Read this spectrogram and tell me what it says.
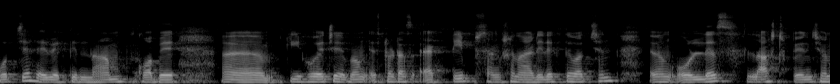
করছে। এই ব্যক্তির নাম, কবে কি হয়েছে এবং স্ট্যাটাস অ্যাক্টিভ স্যাংশন আইডি দেখতে পাচ্ছেন এবং ওল্ড এজ লাস্ট পেনশন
